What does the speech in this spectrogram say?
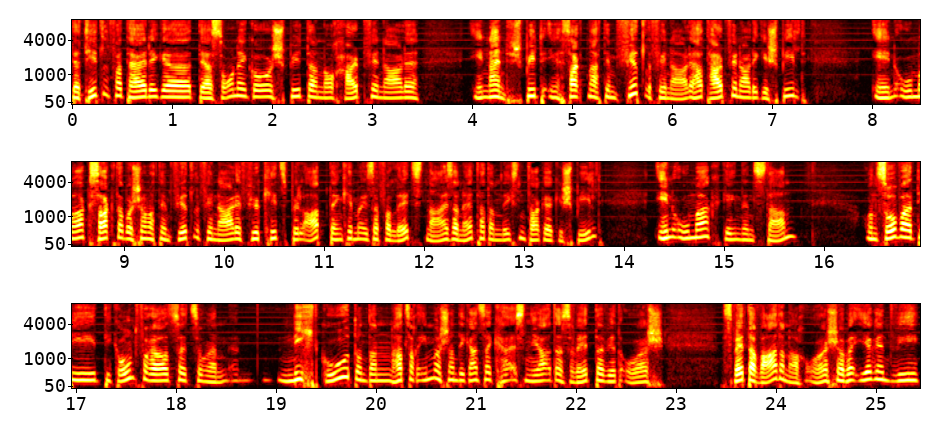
der Titelverteidiger, der Sonego spielt dann noch Halbfinale, in, nein, spielt, sagt nach dem Viertelfinale, hat Halbfinale gespielt in Umag, sagt aber schon nach dem Viertelfinale für Kitzbühel ab. Denke mal, ist er verletzt. Na, ist er nicht, hat am nächsten Tag ja gespielt. In Umag gegen den Stan. Und so war die, die Grundvoraussetzungen nicht gut und dann hat es auch immer schon die ganze Zeit geheißen, ja, das Wetter wird Arsch. Das Wetter war dann auch Arsch, aber irgendwie,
